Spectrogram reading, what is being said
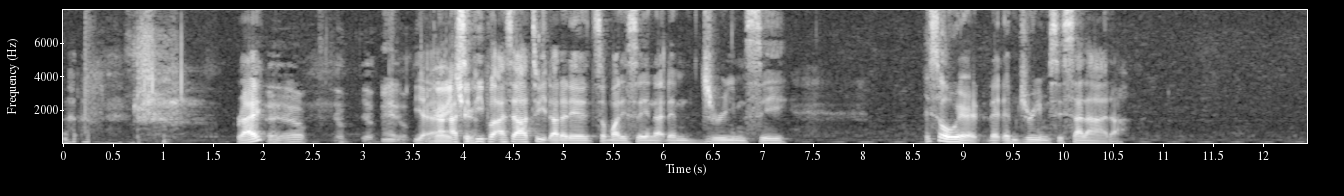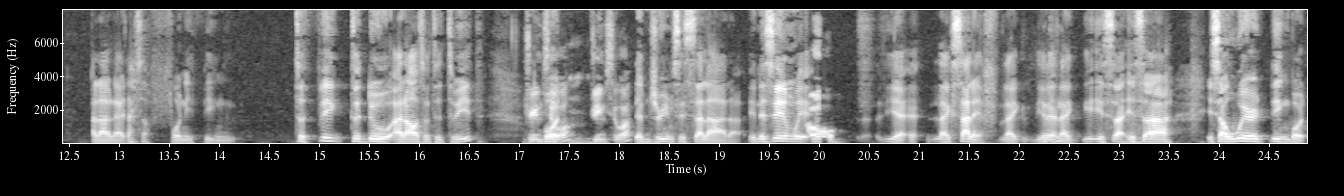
right Yeah. Yeah, Very I see true. people. I saw a tweet the other day. Somebody saying that them dreams see. It's so weird that them dreams see salada. And I'm like, that's a funny thing to think to do and also to tweet. Dream But- see what? Dream see what? Them dreams is salada in the same way. Oh, Yeah, like Salif. Like you Mm-hmm. know, like it's a it's a it's a weird thing, but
